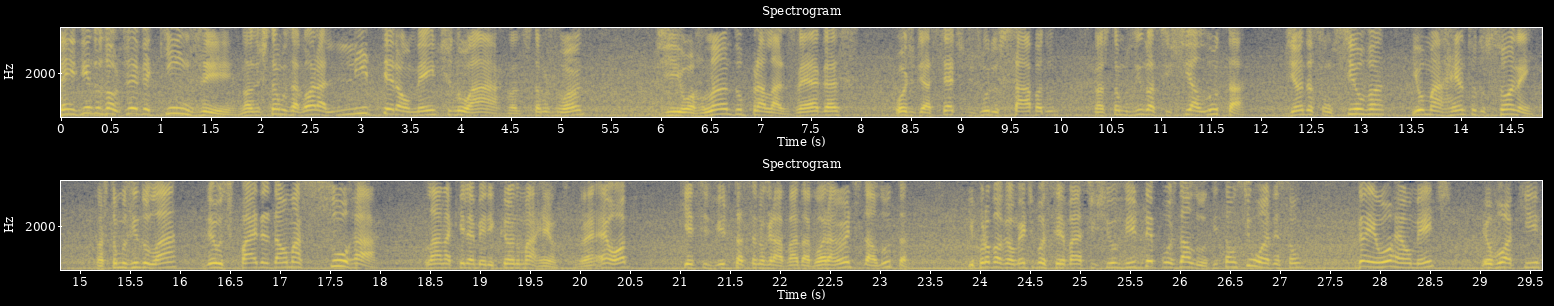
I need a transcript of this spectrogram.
Bem-vindos ao GV15. Nós estamos agora literalmente no ar. Nós estamos voando de Orlando para Las Vegas. Hoje, dia 7 de julho, sábado. Nós estamos indo assistir a luta de Anderson Silva e o Marrento do Sonnen. Nós estamos indo lá ver o Spider dar uma surra lá naquele americano Marrento. Né? É óbvio que esse vídeo está sendo gravado agora antes da luta e provavelmente você vai assistir o vídeo depois da luta. Então, se o Anderson ganhou realmente, eu vou aqui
